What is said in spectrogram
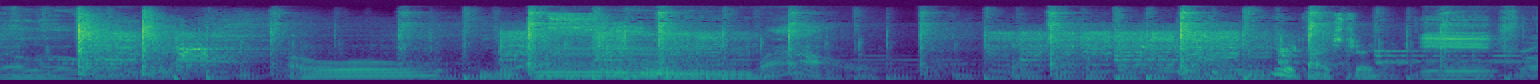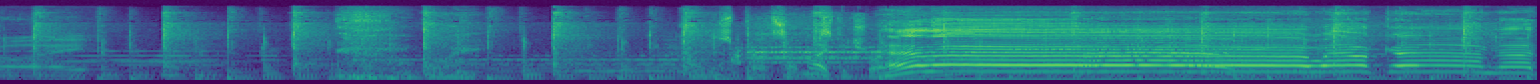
Hello. Oh, Wow. you look nice, Jay. Detroit. Oh boy. I just put something. I like Detroit. Hello! Welcome to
